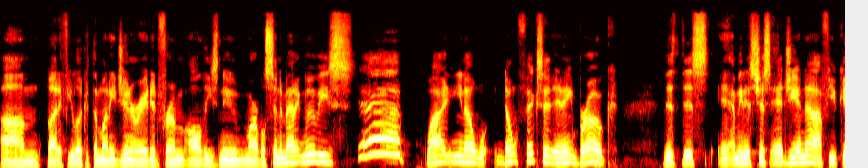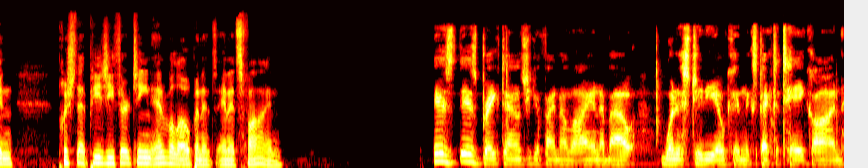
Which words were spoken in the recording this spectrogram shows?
Um, but if you look at the money generated from all these new Marvel Cinematic movies, yeah, why, you know, don't fix it. It ain't broke. This, this, I mean, it's just edgy enough. You can push that PG-13 envelope and it's, and it's fine. There's, there's breakdowns you can find online about what a studio can expect to take on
